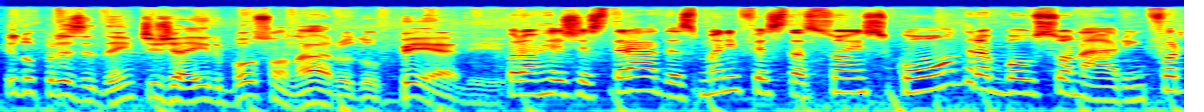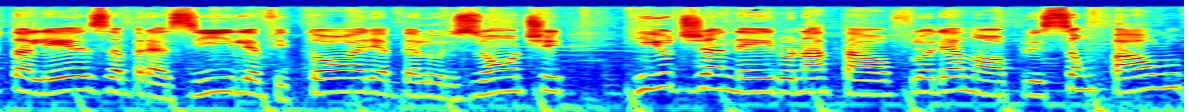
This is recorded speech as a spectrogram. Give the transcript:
e do presidente Jair Bolsonaro, do PL. Foram registradas manifestações contra Bolsonaro em Fortaleza, Brasília, Vitória, Belo Horizonte, Rio de Janeiro, Natal, Florianópolis, São Paulo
